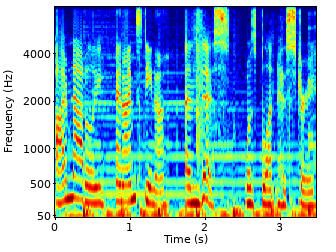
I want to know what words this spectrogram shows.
I'm Natalie, And I'm Stina. and this was Blunt History.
